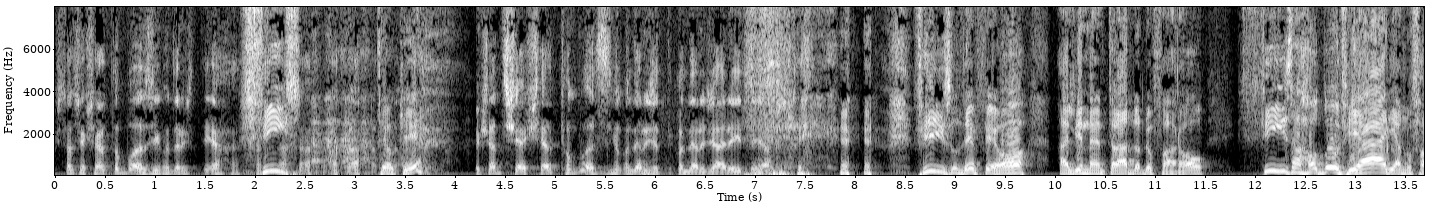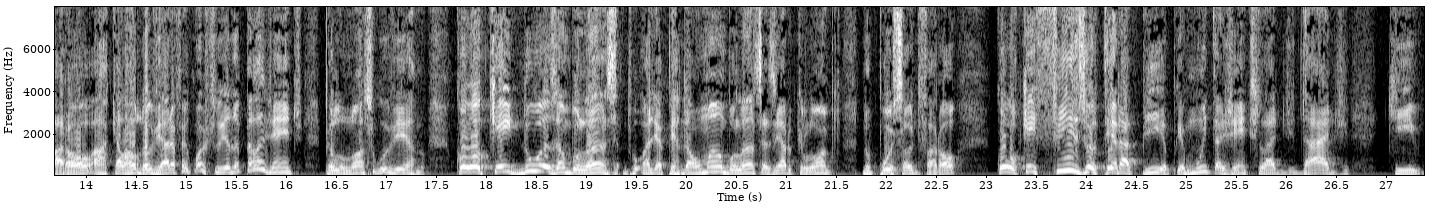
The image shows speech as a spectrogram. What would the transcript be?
estrada de Xexé tão boazinha quando era de terra. Fiz. Tem o quê? A estrada de Xexé era tão boazinha quando era de, quando era de areia e terra. Fiz o DPO ali na entrada do farol. Fiz a rodoviária no farol, aquela rodoviária foi construída pela gente, pelo nosso governo. Coloquei duas ambulâncias, olha, perdão, uma ambulância zero quilômetro no posto de saúde farol. Coloquei fisioterapia, porque muita gente lá de idade que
